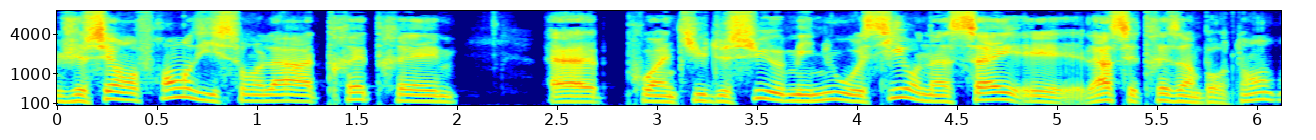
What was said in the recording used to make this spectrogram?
Je sais en France, ils sont là très très euh, pointus dessus, mais nous aussi, on essaye, et là c'est très important,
